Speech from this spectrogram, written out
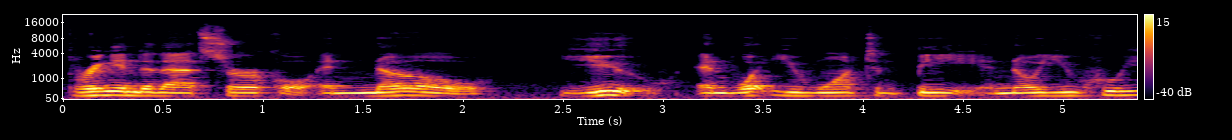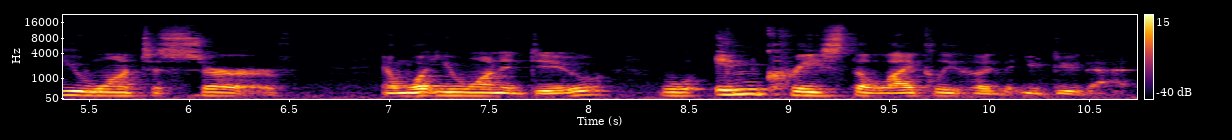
bring into that circle and know you and what you want to be and know you who you want to serve and what you want to do will increase the likelihood that you do that.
